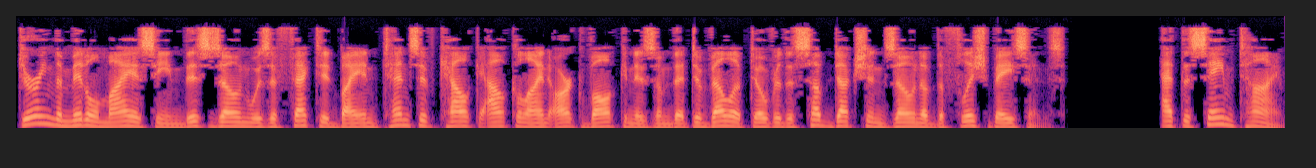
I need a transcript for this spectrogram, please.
During the Middle Miocene this zone was affected by intensive calc-alkaline arc volcanism that developed over the subduction zone of the Flysch basins. At the same time,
